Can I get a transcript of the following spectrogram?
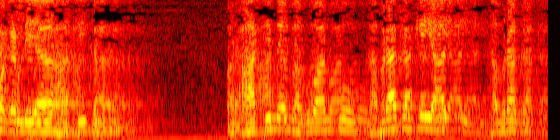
पकड़ लिया, हाथी का, और हाथी ने भगवान को घबरा करके याद किया, घबरा करके।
